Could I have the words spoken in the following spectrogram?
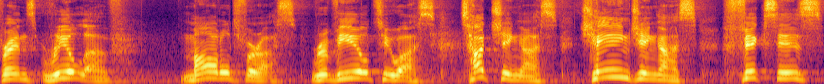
Friends, real love, modeled for us, revealed to us, touching us, changing us, fixes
